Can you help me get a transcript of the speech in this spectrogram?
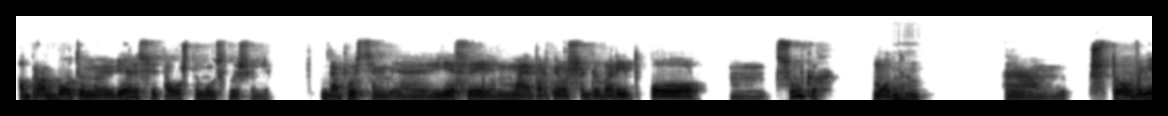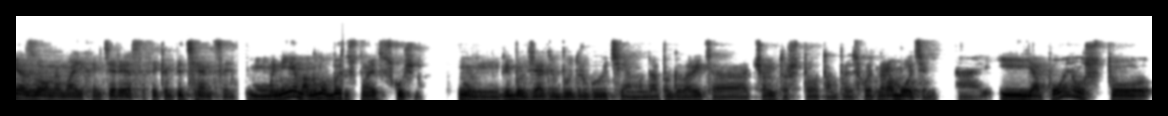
обработанную версию того, что мы услышали. Допустим, э, если моя партнерша говорит о сумках модных, mm-hmm что вне зоны моих интересов и компетенций, мне могло бы становиться скучно. Ну, либо взять любую другую тему, да, поговорить о чем-то, что там происходит на работе. А, и я понял, что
